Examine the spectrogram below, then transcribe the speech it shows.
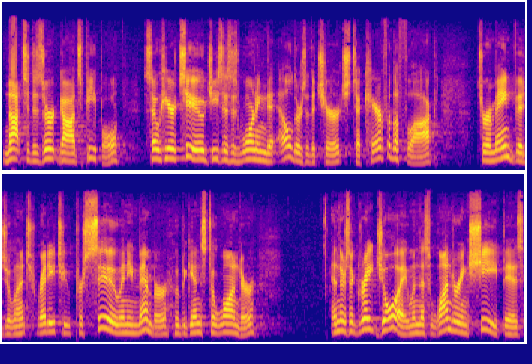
not to desert God's people, so, here too, Jesus is warning the elders of the church to care for the flock, to remain vigilant, ready to pursue any member who begins to wander. And there's a great joy when this wandering sheep is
